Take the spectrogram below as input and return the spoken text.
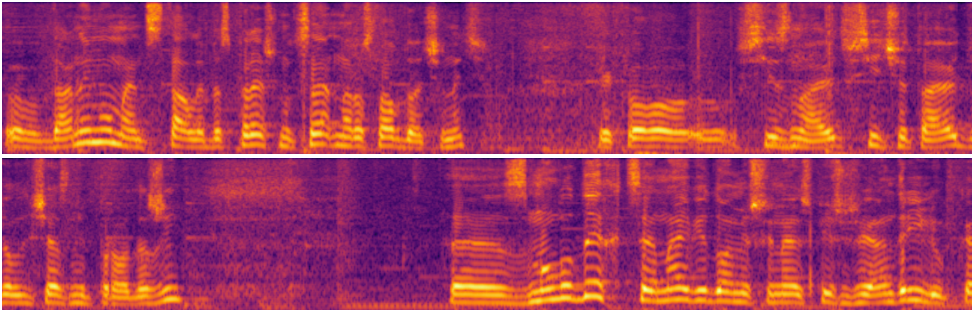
в даний момент стали безперечно, це Мирослав Дочинець, якого е, всі знають, всі читають, величезні продажі. Е, З молодих це найвідоміший, найуспішніший Андрій Любка.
